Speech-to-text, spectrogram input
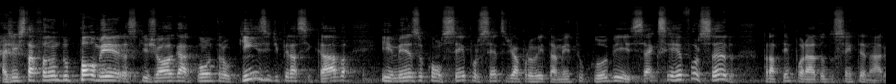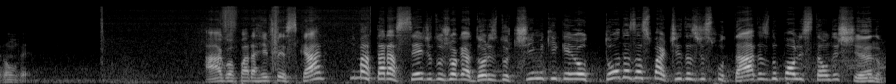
A gente está falando do Palmeiras, que joga contra o 15 de Piracicaba e mesmo com 100% de aproveitamento, o clube segue se reforçando para a temporada do Centenário. Vamos ver. Água para refrescar e matar a sede dos jogadores do time que ganhou todas as partidas disputadas no Paulistão deste ano.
